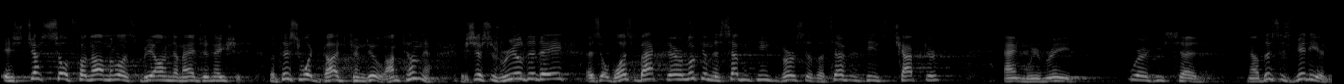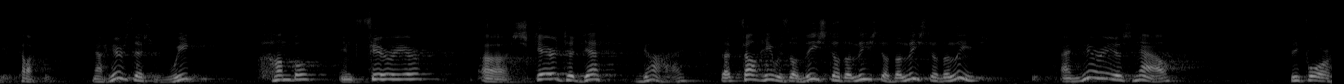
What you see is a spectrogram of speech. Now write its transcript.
is just so phenomenal, it's beyond imagination. But this is what God can do. I'm telling you, it's just as real today as it was back there. Look in the 17th verse of the 17th chapter, and we read where he said, Now, this is Gideon talking. Now, here's this weak, humble, inferior, uh, scared to death guy that felt he was the least of the least of the least of the least. And here he is now before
